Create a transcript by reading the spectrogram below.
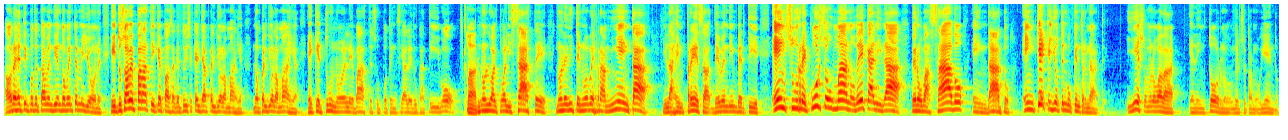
Ahora ese tipo te está vendiendo 20 millones. Y tú sabes para ti qué pasa, que tú dices que él ya perdió la magia. No perdió la magia. Es que tú no elevaste su potencial educativo. Claro. No lo actualizaste. No le diste nueva herramienta. Y las empresas deben de invertir en su recurso humano de calidad, pero basado en datos. ¿En qué que yo tengo que entrenarte? Y eso me lo va a dar el entorno donde él se está moviendo.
